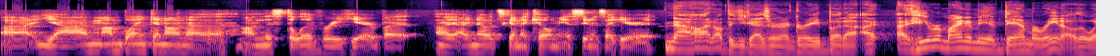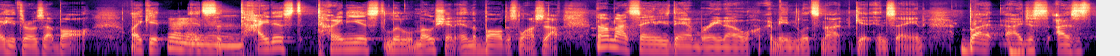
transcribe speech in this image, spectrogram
uh, yeah, I'm I'm blanking on uh on this delivery here, but I, I know it's gonna kill me as soon as I hear it. No, I don't think you guys are gonna agree, but uh, I, I he reminded me of Dan Marino the way he throws that ball. Like it, it's the tightest, tiniest little motion, and the ball just launches off. Now I'm not saying he's Dan Marino. I mean, let's not get insane, but I just I was,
